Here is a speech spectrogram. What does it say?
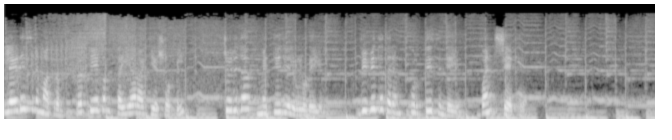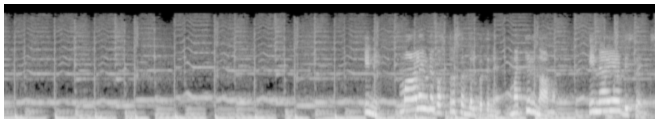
ലേഡീസിന് മാത്രം പ്രത്യേകം തയ്യാറാക്കിയ ഷോപ്പിൽ ചുരിദാർ മെറ്റീരിയലുകളുടെയും വിവിധതരം കുർത്തീസിന്റെയും വൻ ശേഖരം. ഇനി മാളയുടെ വസ്ത്രസങ്കല്പത്തിന് മറ്റൊരു നാമം ഇനായ ഡിസൈൻസ്.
